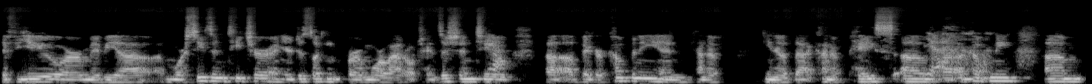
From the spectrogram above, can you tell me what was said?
If you are maybe a, a more seasoned teacher and you're just looking for a more lateral transition to yeah. a, a bigger company and kind of you know that kind of pace of yeah. a, company. Um,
